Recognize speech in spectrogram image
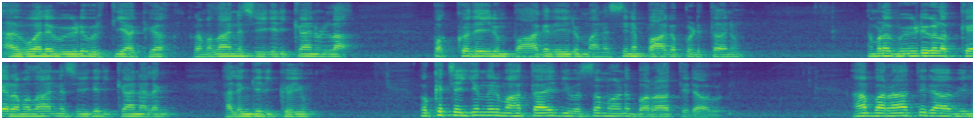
അതുപോലെ വീട് വൃത്തിയാക്കുക റമദാനെ സ്വീകരിക്കാനുള്ള പക്വതയിലും പാകതയിലും മനസ്സിനെ പാകപ്പെടുത്താനും നമ്മുടെ വീടുകളൊക്കെ റമദാനെ സ്വീകരിക്കാൻ അലങ് അലങ്കരിക്കുകയും ഒക്കെ ചെയ്യുന്നൊരു മഹത്തായ ദിവസമാണ് ബറാത്ത് രാവ് ആ ബറാത്ത് രാവിൽ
